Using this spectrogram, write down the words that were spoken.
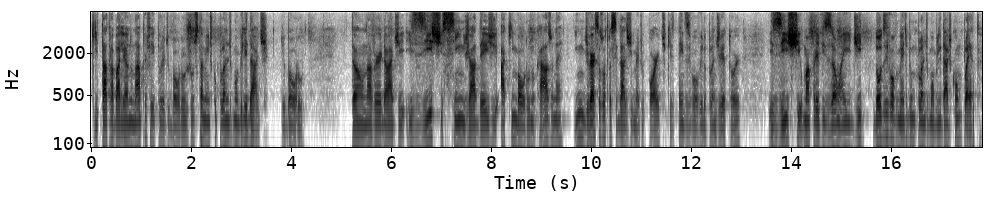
que está trabalhando na prefeitura de Bauru justamente com o plano de mobilidade de Bauru. Então, na verdade, existe sim, já desde aqui em Bauru, no caso, né, em diversas outras cidades de médio porte que têm desenvolvido o plano diretor, existe uma previsão aí de, do desenvolvimento de um plano de mobilidade completa.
